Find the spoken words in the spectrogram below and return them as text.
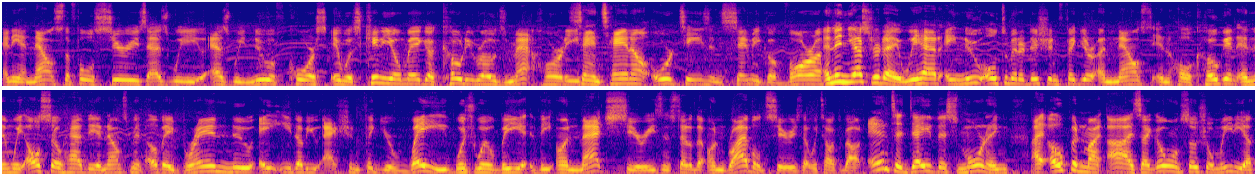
and he announced the full series as we as we knew, of course. It was Kenny Omega, Cody Rhodes, Matt Hardy, Santana, Ortiz, and Sammy Guevara. And then yesterday, we had a new Ultimate Edition figure announced in Hulk Hogan, and then we also had the announcement of a brand new AEW action figure wave, which will be the Unmatched series instead of the Unrivaled series that we talked about. And today, this morning, I opened my eyes, I go on social media,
